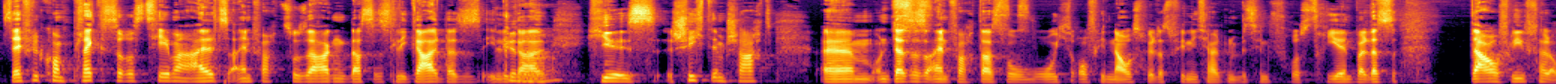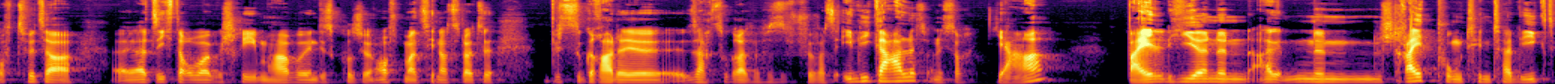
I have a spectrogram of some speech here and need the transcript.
sehr viel komplexeres Thema, als einfach zu sagen, das ist legal, das ist illegal. Genau. Hier ist Schicht im Schacht. Ähm, und das ist einfach das, wo, wo ich darauf hinaus will. Das finde ich halt ein bisschen frustrierend, weil das darauf lief es halt auf Twitter, äh, als ich darüber geschrieben habe in Diskussionen. Oftmals sehen Leute, bist du gerade, sagst du gerade was für was Illegales? Und ich sage, ja, weil hier ein, ein Streitpunkt hinterliegt,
